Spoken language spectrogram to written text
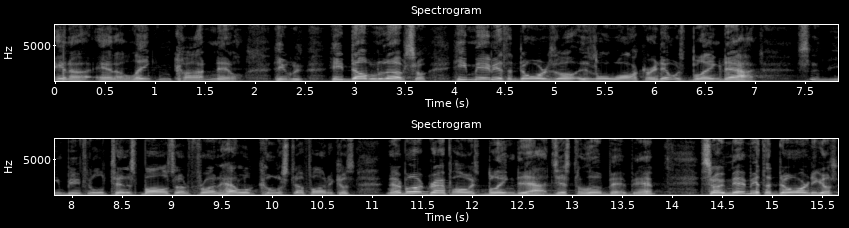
and a, and a Lincoln Continental. He was, he doubled it up. So he me at the door, his little, his little walker, and it was blinged out beautiful little tennis balls on the front, had a little cool stuff on it because now, Grandpa always blinged it out just a little bit, man. So he met me at the door and he goes,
